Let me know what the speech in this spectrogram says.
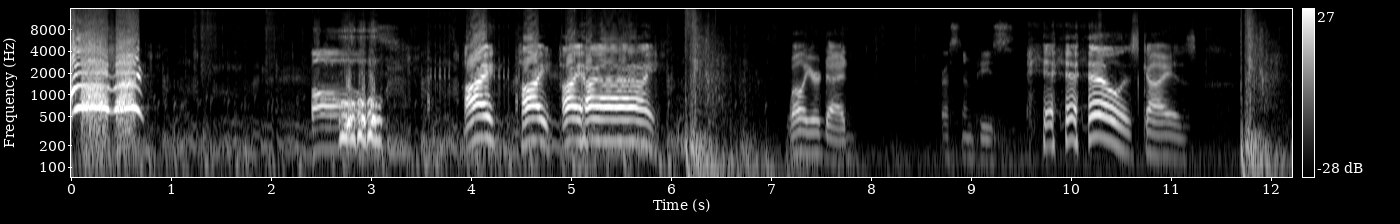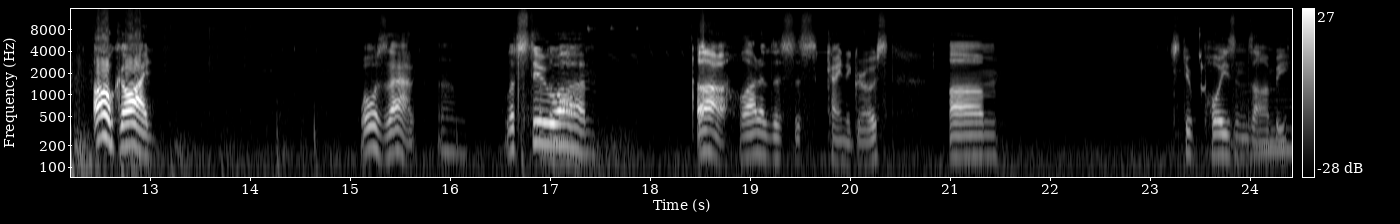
Oh, Oh, Hi, hi, hi, hi, hi, hi. Well, you're dead. rest in peace. Hell, this guy is. Oh God. What was that? Um, let's do. ball. Um. Ah, a lot of this is kind of gross. Um. Let's do poison zombie.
